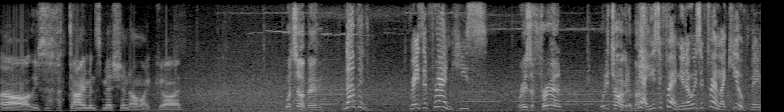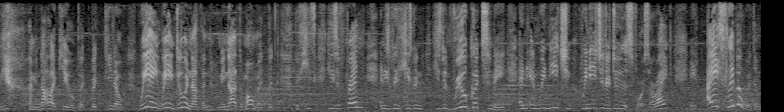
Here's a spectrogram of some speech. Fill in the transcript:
Oh, these are the diamonds mission. Oh my god. What's up, baby? Nothing. Ray's a friend. He's. Raise a friend? What are you talking about? Yeah, he's a friend. You know, he's a friend like you, baby. I mean, not like you, but but you know, we ain't we ain't doing nothing. I mean, not at the moment, but but he's he's a friend, and he's been he's been he's been real good to me, and and we need you we need you to do this for us, all right? I ain't sleeping with him,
